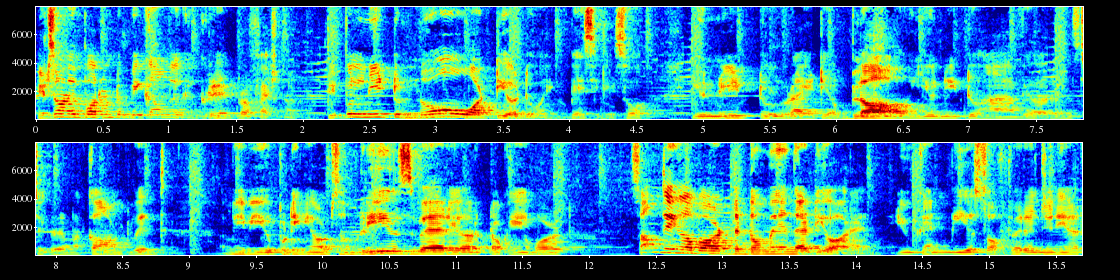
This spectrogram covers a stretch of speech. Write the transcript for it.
it's not important to become like a great professional. People need to know what you're doing basically. So you need to write your blog you need to have your instagram account with maybe you're putting out some reels where you're talking about something about the domain that you are in. You can be a software engineer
